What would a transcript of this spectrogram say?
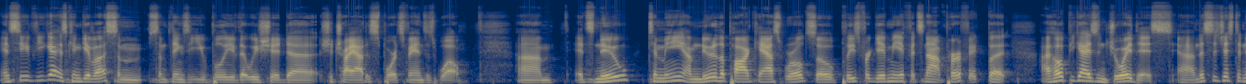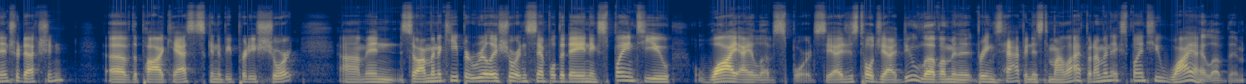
and see if you guys can give us some some things that you believe that we should uh, should try out as sports fans as well. Um, it's new to me. I'm new to the podcast world, so please forgive me if it's not perfect. But I hope you guys enjoy this. Uh, this is just an introduction of the podcast. It's going to be pretty short. Um, and so I'm going to keep it really short and simple today and explain to you why I love sports. See, I just told you I do love them and it brings happiness to my life, but I'm going to explain to you why I love them.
